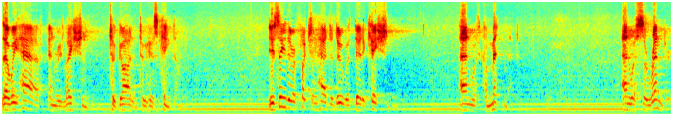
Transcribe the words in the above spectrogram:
that we have in relation to God and to His kingdom? You see, their affliction had to do with dedication and with commitment and with surrender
